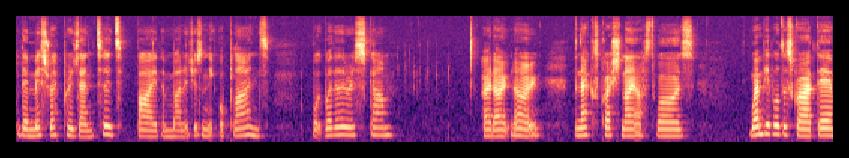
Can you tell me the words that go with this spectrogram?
they're misrepresented by the managers and the uplines. But whether they're a scam, I don't know. The next question I asked was when people describe their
